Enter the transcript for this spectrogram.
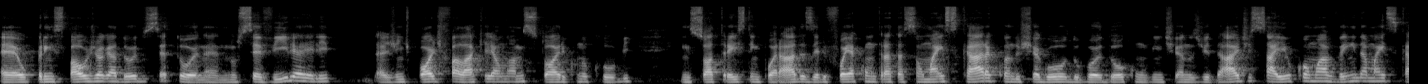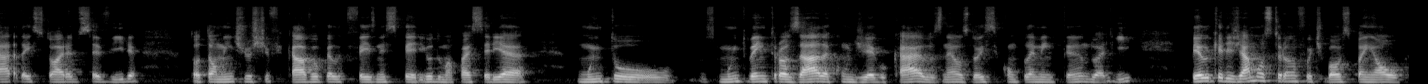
é, o principal jogador do setor. Né? No Sevilha, ele, a gente pode falar que ele é um nome histórico no clube. Em só três temporadas, ele foi a contratação mais cara quando chegou do Bordeaux com 20 anos de idade e saiu como a venda mais cara da história do Sevilha, totalmente justificável pelo que fez nesse período, uma parceria muito muito bem entrosada com o Diego Carlos, né? Os dois se complementando ali. Pelo que ele já mostrou no futebol espanhol,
